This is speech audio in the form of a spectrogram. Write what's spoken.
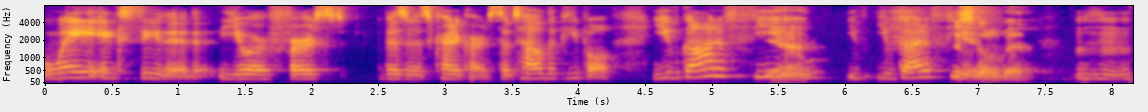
way exceeded your first business credit cards. So tell the people you've got a few. Yeah. You've you've got a few. Just a little bit. Mm-hmm.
